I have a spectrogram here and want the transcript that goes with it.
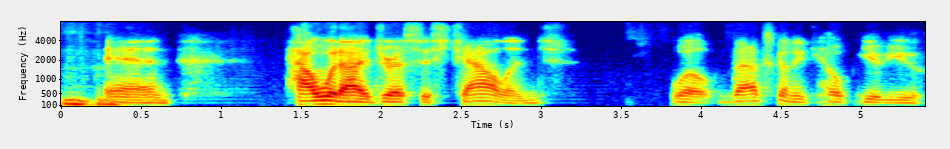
mm-hmm. and how would I address this challenge? Well, that's going to help give you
